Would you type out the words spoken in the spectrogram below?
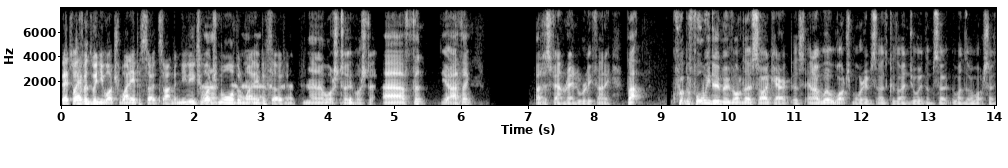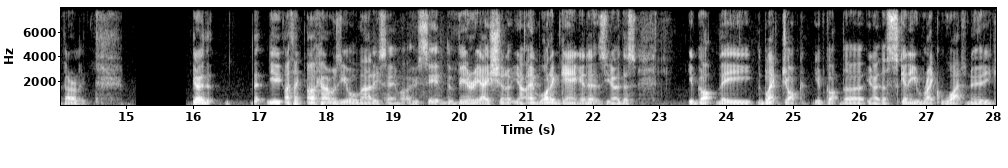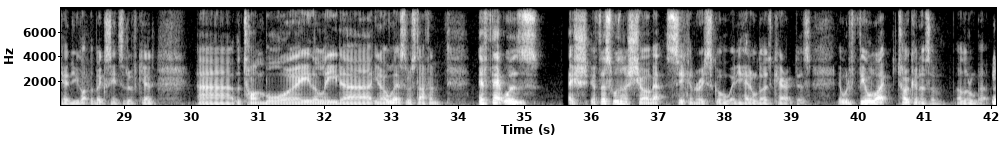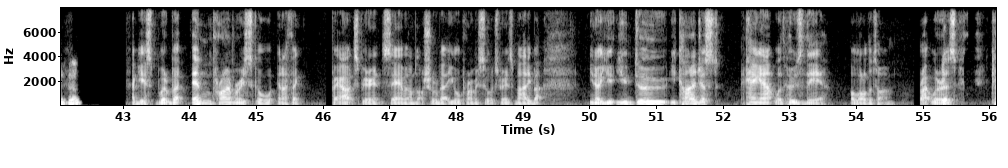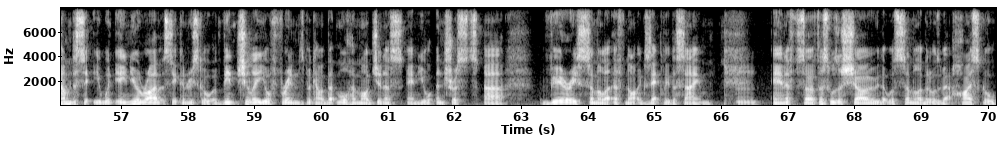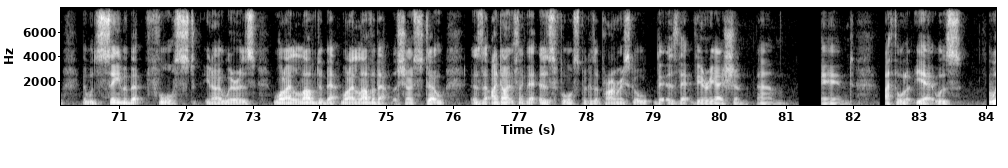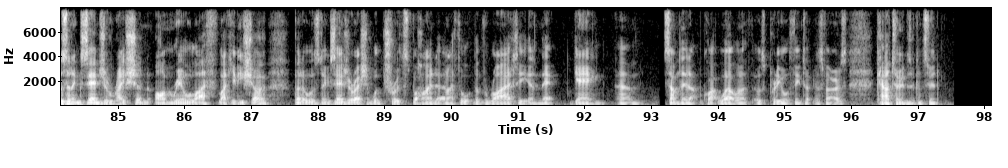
That's what happens when you watch one episode, Simon. You need to watch uh, more than one episode. No, no, no watch two. Watch two. Uh, fin- yeah, I think I just found Randall really funny. But before we do move on to those side characters, and I will watch more episodes because I enjoyed them so the ones I watched so thoroughly. You know, that you I think I can't remember was you or Marty Sam who said the variation of you know and what a gang it is. You know this you've got the the black jock, you've got the you know the skinny rake white nerdy kid, you've got the big sensitive kid, uh, the tomboy, the leader, you know all that sort of stuff. And if that was sh- if this wasn't a show about secondary school and you had all those characters, it would feel like tokenism a little bit. Mm-hmm. I guess, but, but in primary school, and I think for our experience, Sam, and I'm not sure about your primary school experience, Marty, but you know, you, you do you kind of just hang out with who's there a lot of the time, right? Whereas yep. come to se- when you arrive at secondary school, eventually your friends become a bit more homogenous and your interests are very similar, if not exactly the same. Mm. And if so, if this was a show that was similar, but it was about high school, it would seem a bit forced, you know. Whereas what I loved about what I love about the show still is that I don't think that is forced because at primary school there is that variation, um, and I thought it, yeah, it was it was an exaggeration on real life, like any show, but it was an exaggeration with truths behind it, and I thought the variety in that gang um, summed that up quite well, and it was pretty authentic as far as cartoons are concerned.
